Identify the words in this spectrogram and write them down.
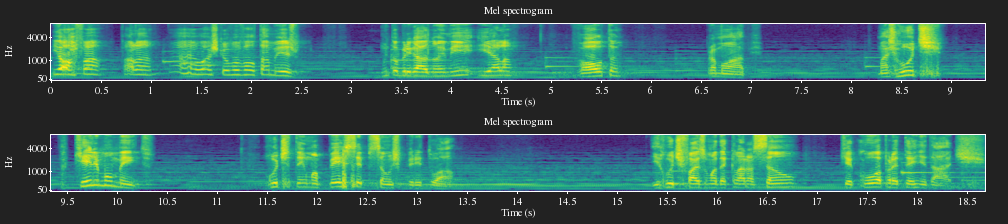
E Orfa fala: Ah, eu acho que eu vou voltar mesmo. Muito obrigado, Noemi. E ela volta para Moab. Mas Ruth, naquele momento, Ruth tem uma percepção espiritual. E Ruth faz uma declaração que ecoa para a eternidade.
